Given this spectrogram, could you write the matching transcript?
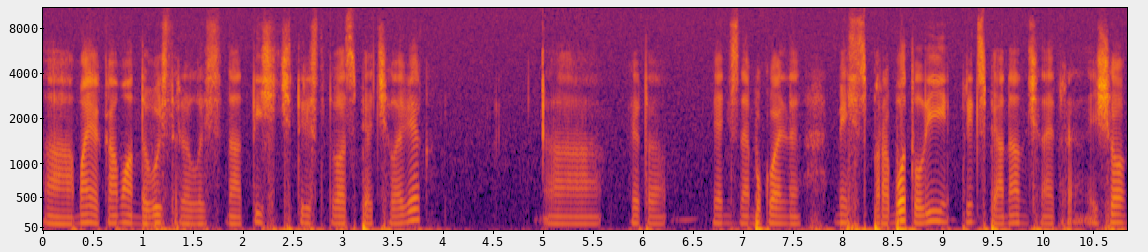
А, моя команда выстроилась на 1425 человек. Это я не знаю, буквально месяц поработал, и, в принципе, она начинает еще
